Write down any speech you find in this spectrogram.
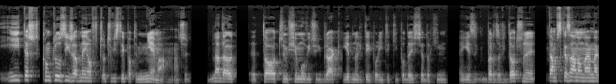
I też konkluzji żadnej oczywistej po tym nie ma. Znaczy, nadal y, to, o czym się mówi, czyli brak jednolitej polityki podejścia do Chin, jest bardzo widoczny. Tam wskazano na, na,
